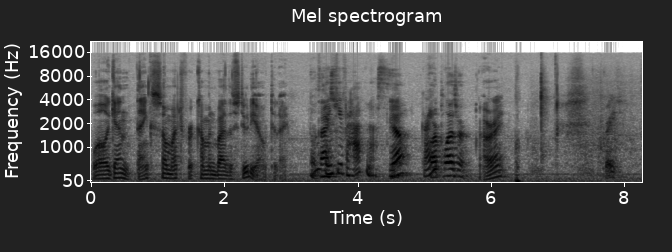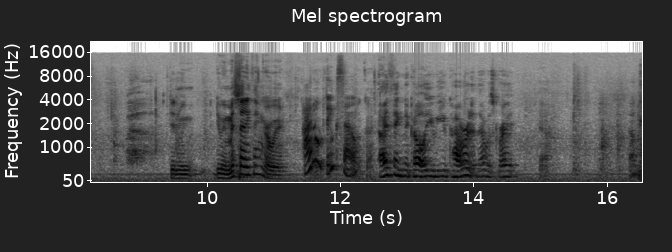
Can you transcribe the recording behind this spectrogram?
Well, again, thanks so much for coming by the studio today. Well, thanks. Thank you for having us. Yeah. Great. Our pleasure. All right. Great. Did we did we miss anything, or we? I don't think so. Okay. I think Nicole, you, you covered it. That was great. Yeah. Okay.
